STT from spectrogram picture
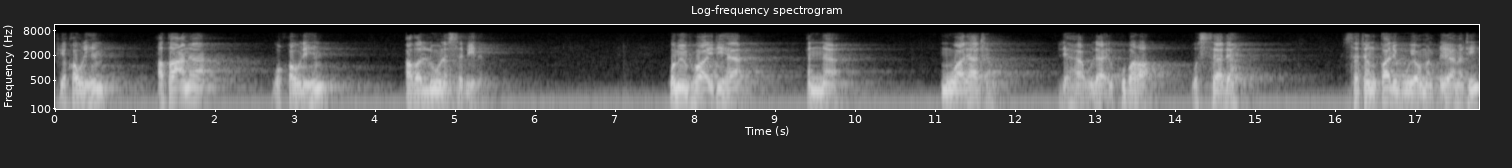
في قولهم أطعنا وقولهم أضلون السبيل. ومن فوائدها أن موالاتهم لهؤلاء الكبراء والسادة ستنقلب يوم القيامة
